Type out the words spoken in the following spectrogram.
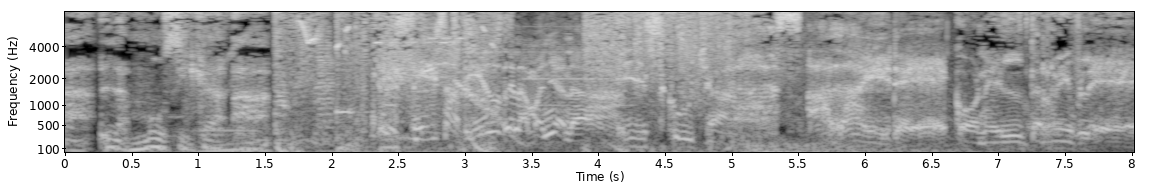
llega la música a... De 6 a 10 de la mañana, escuchas al aire con el terrible.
